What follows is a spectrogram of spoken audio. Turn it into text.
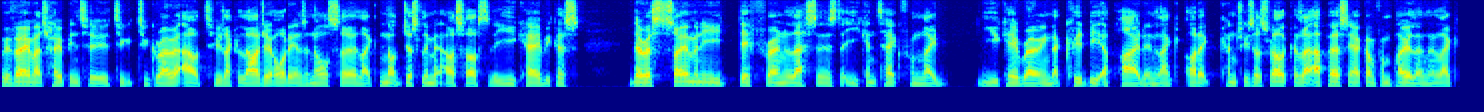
we're very much hoping to to to grow it out to like a larger audience and also like not just limit ourselves to the UK because there are so many different lessons that you can take from like UK rowing that could be applied in like other countries as well. Because I, I personally I come from Poland and like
